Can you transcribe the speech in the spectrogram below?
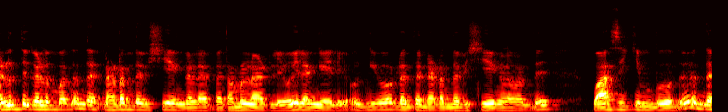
எழுத்துக்களும் வந்து அந்த நடந்த விஷயங்களை இப்போ தமிழ்நாட்டிலேயோ இலங்கையிலையோ எங்கேயோ இடத்துல நடந்த விஷயங்களை வந்து வாசிக்கும் போது அந்த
